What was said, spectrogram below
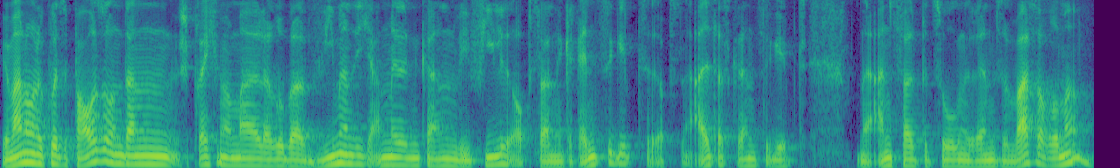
Wir machen noch eine kurze Pause und dann sprechen wir mal darüber, wie man sich anmelden kann, wie viele, ob es da eine Grenze gibt, ob es eine Altersgrenze gibt, eine anzahlbezogene Grenze, was auch immer.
